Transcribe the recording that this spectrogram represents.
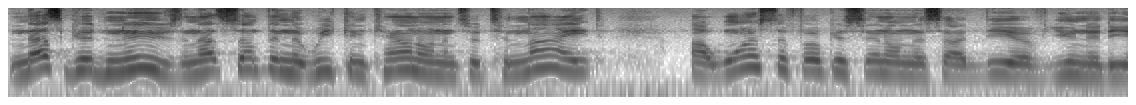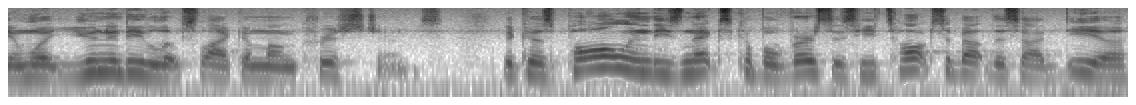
And that's good news, and that's something that we can count on. And so tonight, I want us to focus in on this idea of unity and what unity looks like among Christians. Because Paul, in these next couple verses, he talks about this idea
